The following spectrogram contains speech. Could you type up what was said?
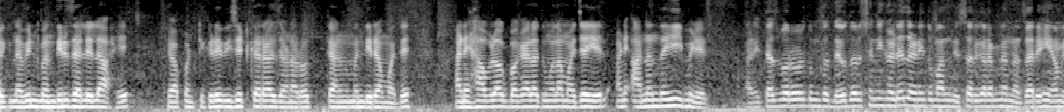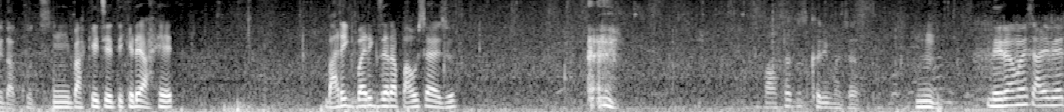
एक नवीन मंदिर झालेलं आहे. ते आपण तिकडे व्हिजिट करायला जाणार आहोत त्या मंदिरामध्ये. आणि हा व्लॉग बघायला तुम्हाला मजा येईल आणि आनंदही मिळेल. आणि त्याचबरोबर तुमचं देवदर्शनही घडेल आणि तुम्हाला निसर्गरम्य नजारेही आम्ही दाखवूच. आणि बाकीचे तिकडे आहेत. बारीक बारीक जरा पाऊस आहे अजून. पावसातच खरी मजा असते. हम्म. निरामय साळवेत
